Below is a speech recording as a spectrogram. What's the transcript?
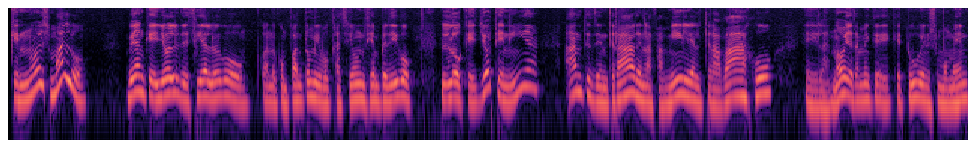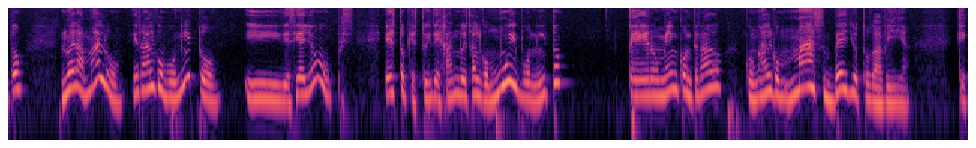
que no es malo. Vean que yo les decía luego, cuando comparto mi vocación, siempre digo, lo que yo tenía, antes de entrar en la familia, el trabajo, eh, la novia también que, que tuve en su momento, no era malo, era algo bonito. Y decía yo, pues esto que estoy dejando es algo muy bonito, pero me he encontrado con algo más bello todavía, que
